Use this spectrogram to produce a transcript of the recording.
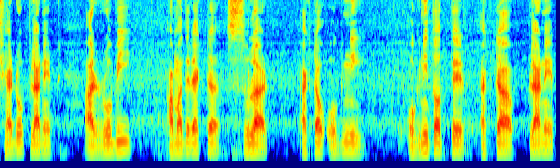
শ্যাডো প্ল্যানেট আর রবি আমাদের একটা সোলার একটা অগ্নি, অগ্নিতত্ত্বের একটা প্ল্যানেট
